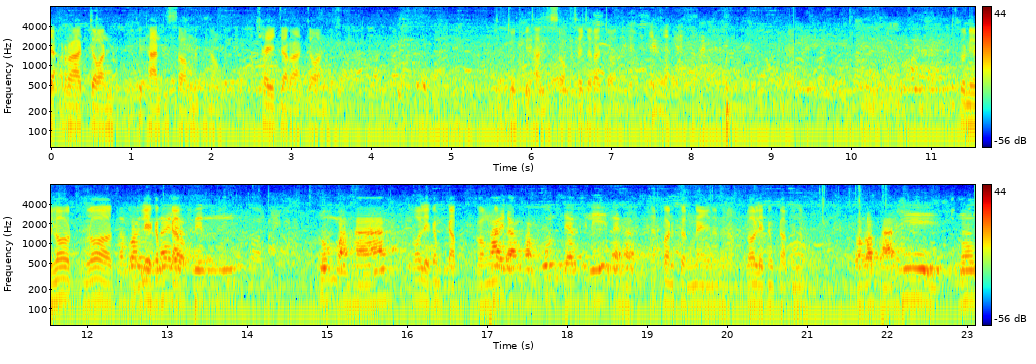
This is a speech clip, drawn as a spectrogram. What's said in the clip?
จราจรพิธานที่สองนะพี่น้องชัยจราจร จุดพิธานที่สองชัยจราจรตัวนี้รอดรอดแล้วก็เลขกำกับ เป็นนุ่มมหารอเลขกำกับของค่ายดำคำพูดแสนสิรินะครับนครเขืองในนะพี่น้องรอเลขกำกับพี่น้องสำหรับฐานที่หนึ่ง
